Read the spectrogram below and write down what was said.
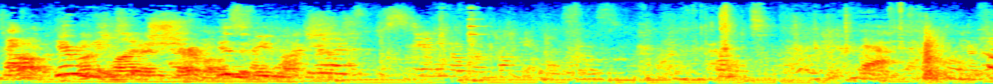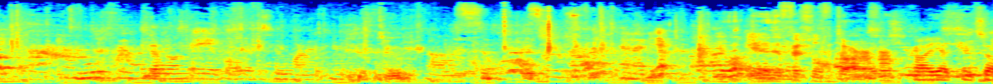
time. Oh, here we need lunch. Isn't need lunch. You the official photographer? Oh, yeah, I think so.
